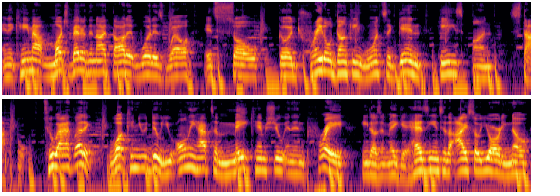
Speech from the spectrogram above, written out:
and it came out much better than I thought it would as well. It's so good. Cradle dunking once again, he's unstoppable. Too athletic. What can you do? You only have to make him shoot and then pray he doesn't make it. Hezzy into the ISO, you already know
